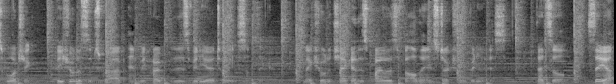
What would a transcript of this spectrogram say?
Thanks for watching. Be sure to subscribe and we hope that this video taught you something. Make sure to check out this playlist for other instructional videos. That's all. See ya!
